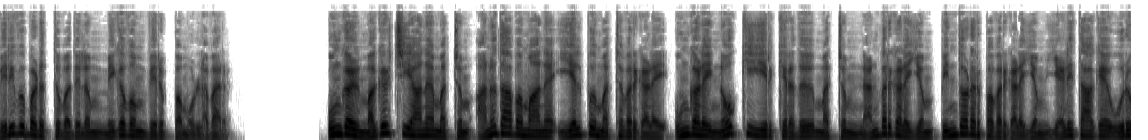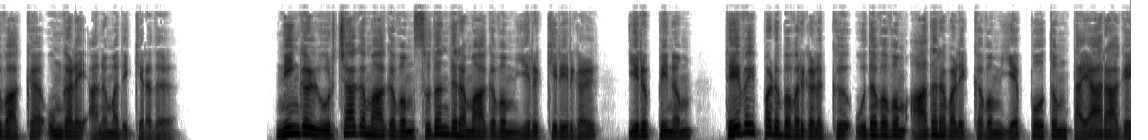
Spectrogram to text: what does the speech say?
விரிவுபடுத்துவதிலும் மிகவும் விருப்பமுள்ளவர். உங்கள் மகிழ்ச்சியான மற்றும் அனுதாபமான இயல்பு மற்றவர்களை உங்களை நோக்கி ஈர்க்கிறது மற்றும் நண்பர்களையும் பின்தொடர்பவர்களையும் எளிதாக உருவாக்க உங்களை அனுமதிக்கிறது. நீங்கள் உற்சாகமாகவும் சுதந்திரமாகவும் இருக்கிறீர்கள் இருப்பினும் தேவைப்படுபவர்களுக்கு உதவவும் ஆதரவளிக்கவும் எப்போதும் தயாராக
